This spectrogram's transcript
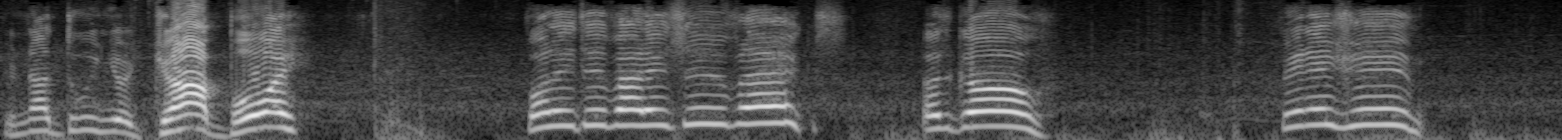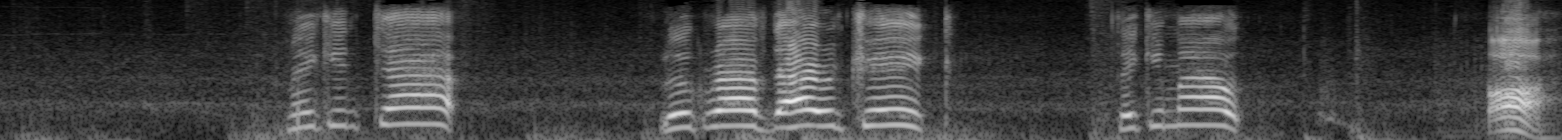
you're not doing your job, boy! Volley to volley suplex! Let's go! Finish him! Make him tap! Look, Ref, the Iron Chick! Take him out! Oh!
